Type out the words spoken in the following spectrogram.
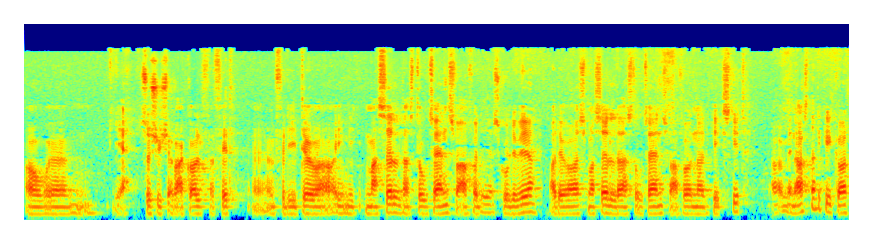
Og øh, ja, så synes jeg bare, at golf er fedt. Øh, fordi det var egentlig mig selv, der stod til ansvar for det, jeg skulle levere. Og det var også mig selv, der stod til ansvar for, når det gik skidt og, men også når det gik godt.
